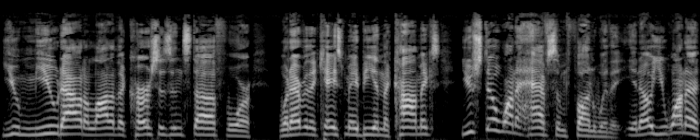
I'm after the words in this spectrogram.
you mute out a lot of the curses and stuff or whatever the case may be in the comics, you still want to have some fun with it. You know, you want to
